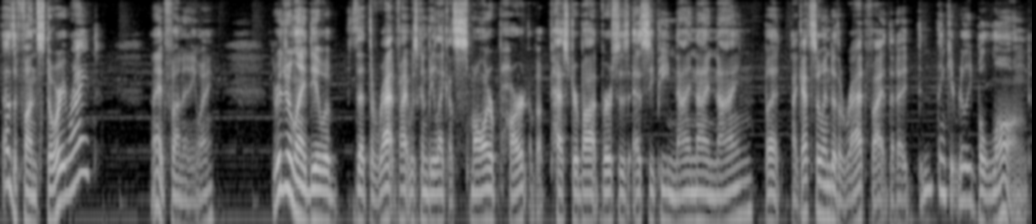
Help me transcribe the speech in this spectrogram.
That was a fun story, right? I had fun anyway. The original idea was that the rat fight was going to be like a smaller part of a Pesterbot versus SCP-999, but I got so into the rat fight that I didn't think it really belonged.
